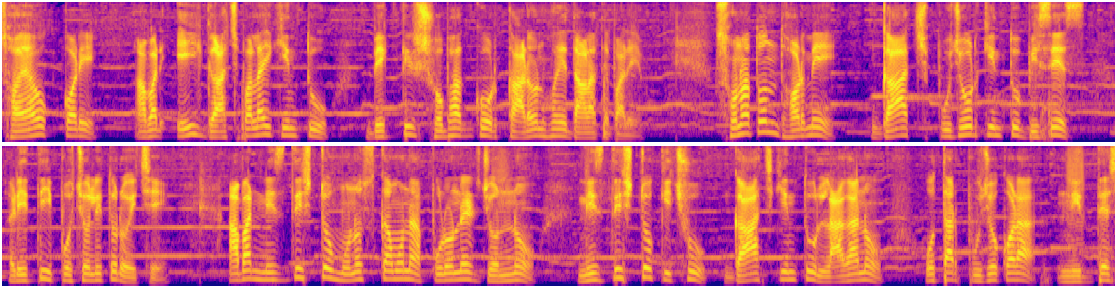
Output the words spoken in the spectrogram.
সহায়ক করে, আবার এই গাছপালাই কিন্তু ব্যক্তির সৌভাগ্যর কারণ হয়ে দাঁড়াতে পারে। সনাতন ধর্মে গাছ পুজোর কিন্তু বিশেষ রীতি প্রচলিত রয়েছে। আবার নির্দিষ্ট মনস্কামনা পূরণের জন্য নির্দিষ্ট কিছু গাছ কিন্তু লাগানো ও তার পুজো করা নির্দেশ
